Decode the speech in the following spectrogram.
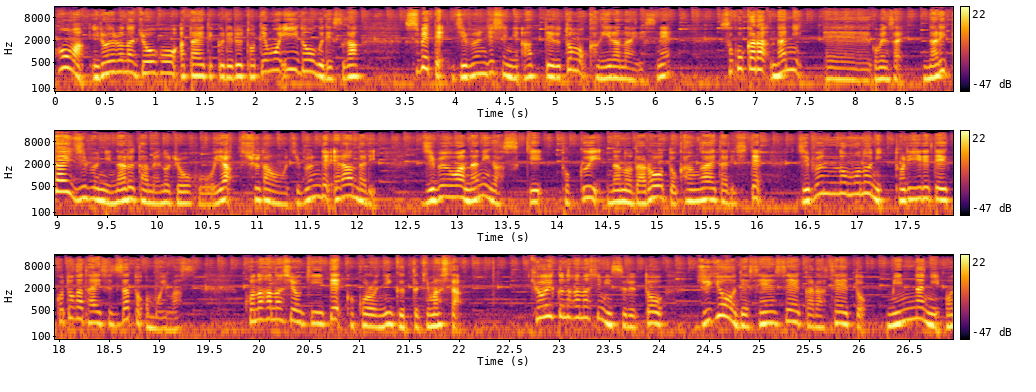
本はいろいろな情報を与えてくれるとてもいい道具ですが全て自分自身に合っているとも限らないですね。そこから何、えー、ごめんなさい。なりたい自分になるための情報や手段を自分で選んだり自分は何が好き得意なのだろうと考えたりして自分のものに取り入れていくことが大切だと思います。この話を聞いて心にグッときました。教育の話にすると授業で先生から生徒みんなに同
